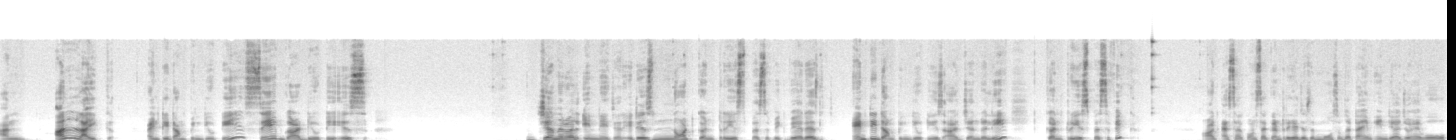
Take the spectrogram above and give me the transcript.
And unlike anti-dumping duty, safeguard duty is general in nature. It is not country specific, whereas anti-dumping duties are generally country specific. और ऐसा कौन सा कंट्री है जैसे most of the time India जो है वो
